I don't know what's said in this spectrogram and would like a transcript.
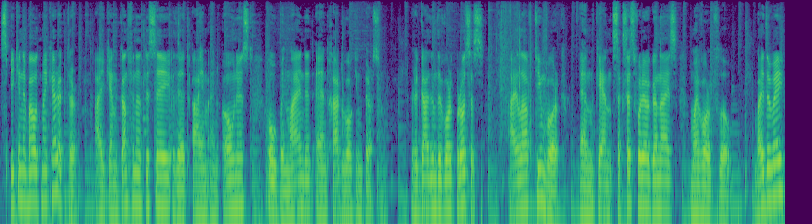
Speaking about my character, I can confidently say that I am an honest, open-minded and hardworking person. Regarding the work process, I love teamwork and can successfully organize my workflow. By the way,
